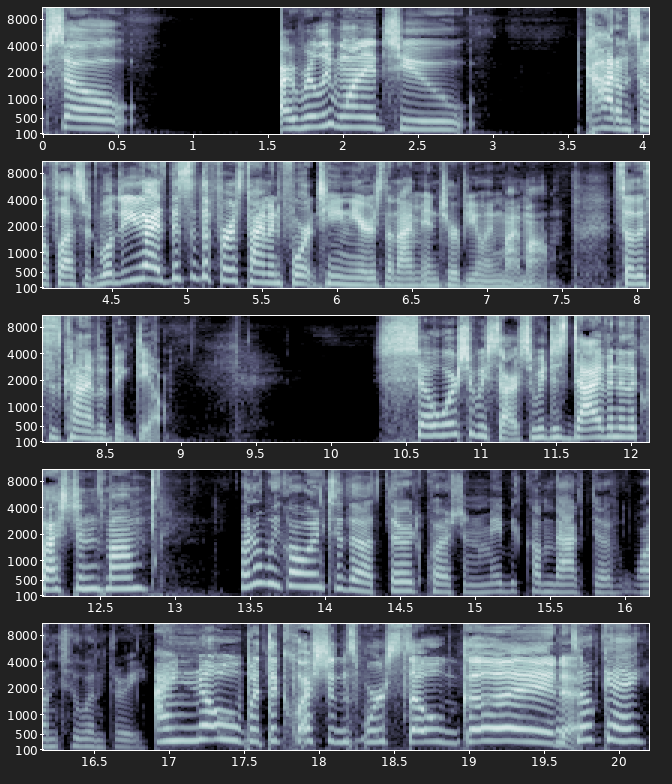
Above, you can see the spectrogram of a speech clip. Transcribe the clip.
So I really wanted to. God, I'm so flustered. Well, do you guys, this is the first time in 14 years that I'm interviewing my mom. So this is kind of a big deal. So where should we start? Should we just dive into the questions, mom? why don't we go into the third question? Maybe come back to one, two, and three. I know, but the questions were so good. It's okay.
